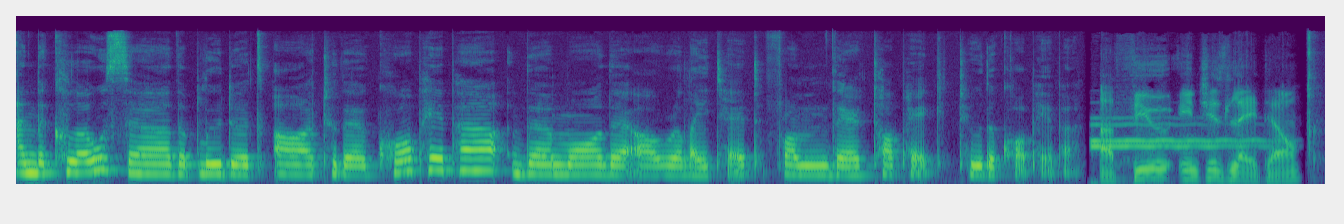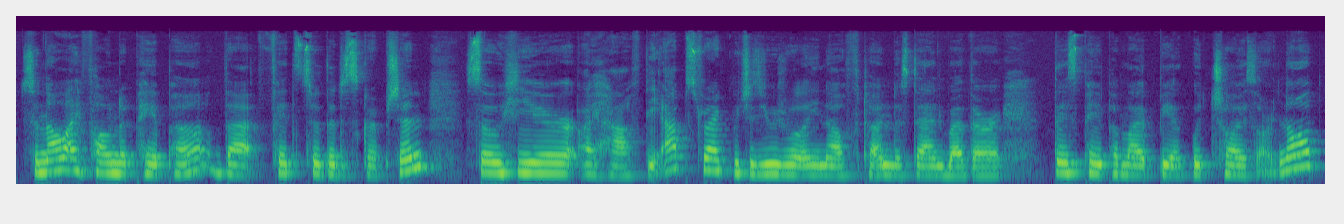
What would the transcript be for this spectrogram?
And the closer the blue dots are to the core paper, the more they are related from their topic to the core paper. A few inches later. So now I found a paper that fits to the description. So here I have the abstract, which is usually enough to understand whether this paper might be a good choice or not.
